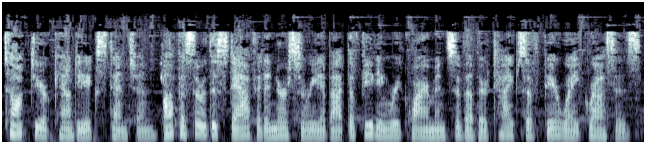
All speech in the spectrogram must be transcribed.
Talk to your county extension office or the staff at a nursery about the feeding requirements of other types of fairway grasses.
